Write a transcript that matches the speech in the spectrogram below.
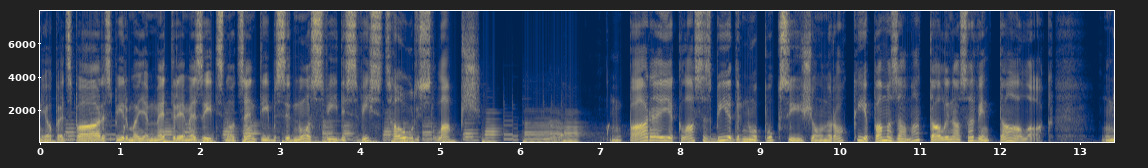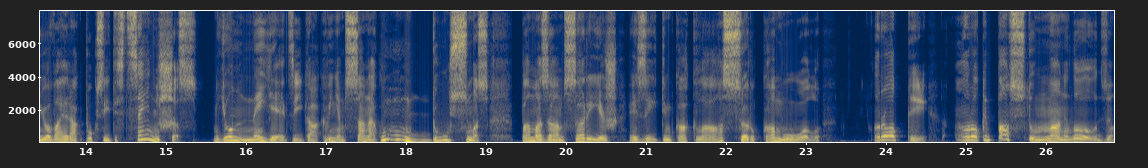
jau pēc pāris pirmajiem metriem ezītis no centības ir nosvīdis viss cauri slapjš. Pārējie klases biedri no puksīša un rokija pamazām attālinās arvien tālāk, un jo vairāk puksītis cenšas, jo neiedzīgāk viņam sanāk, un dusmas pamazām sariež ezītim kaklā asaru kamolu. Roki, Roki, pastum mani lūdzu!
